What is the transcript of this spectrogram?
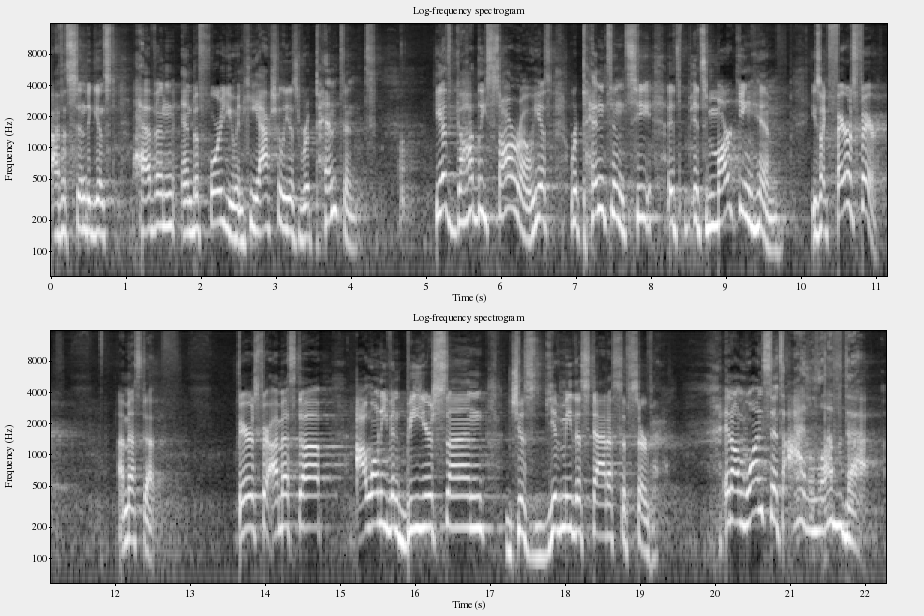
I've sinned against heaven and before you. And he actually is repentant. He has godly sorrow. He has repentance. He, it's, it's marking him. He's like, fair is fair. I messed up. Fair is fair. I messed up. I won't even be your son. Just give me the status of servant. And on one sense, I love that.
